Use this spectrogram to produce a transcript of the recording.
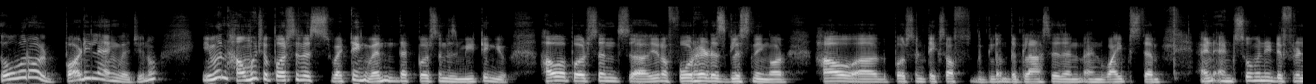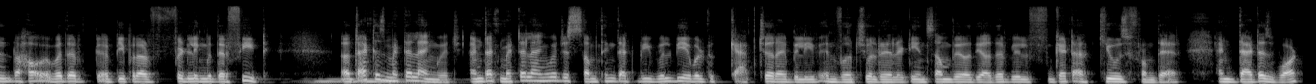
the overall body language you know. Even how much a person is sweating when that person is meeting you how a person's uh, you know forehead is glistening or how uh, the person takes off the, gl- the glasses and, and wipes them and and so many different how whether uh, people are fiddling with their feet uh, that is meta language and that meta language is something that we will be able to capture i believe in virtual reality in some way or the other we'll get our cues from there and that is what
